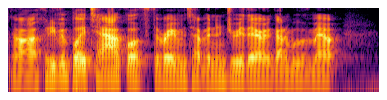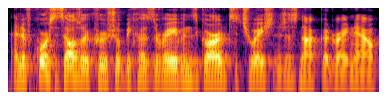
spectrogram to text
Uh, could even play tackle if the Ravens have an injury there and got to move him out. And of course, it's also crucial because the Ravens guard situation is just not good right now.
